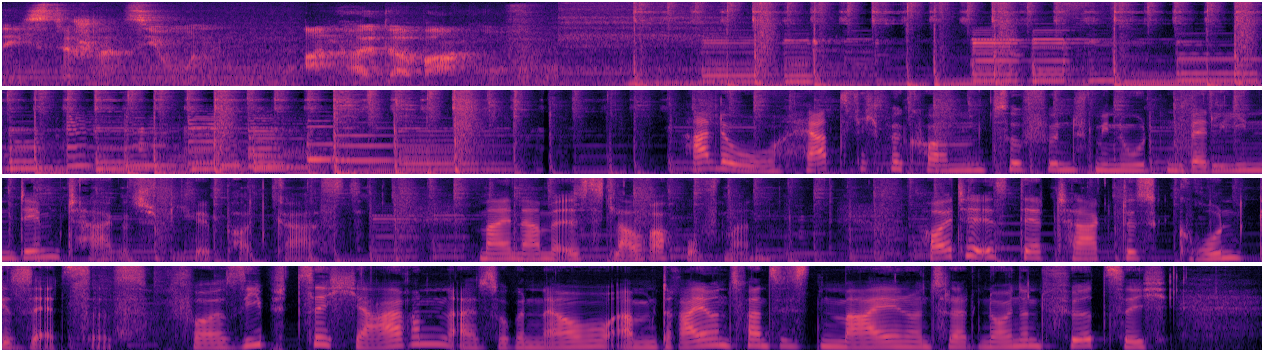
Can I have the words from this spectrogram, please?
Nächste Station, Anhalter Bahnhof. Hallo, herzlich willkommen zu 5 Minuten Berlin, dem Tagesspiegel-Podcast. Mein Name ist Laura Hofmann. Heute ist der Tag des Grundgesetzes. Vor 70 Jahren, also genau am 23. Mai 1949,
